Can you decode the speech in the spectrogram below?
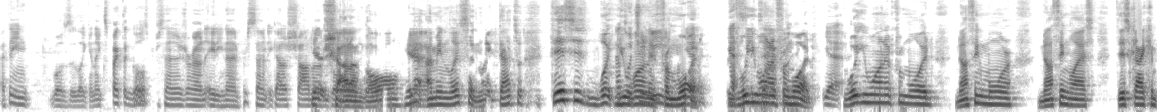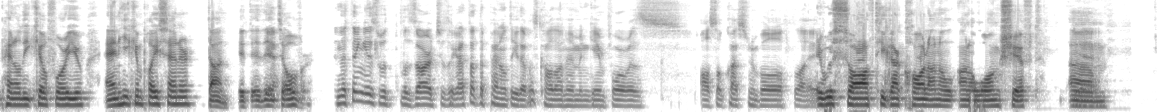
I think what was it like an expected goals percentage around 89% he got a shot on shot goal. on goal yeah. yeah. i mean listen like that's what this is what that's you what wanted you from wood yeah. Yes, what you exactly. wanted from Wood. Yeah. What you wanted from Wood. Nothing more, nothing less. This guy can penalty kill for you, and he can play center. Done. It, it, yeah. It's over. And the thing is with Lazar too, like I thought the penalty that was called on him in Game Four was also questionable. Like it was soft. He got caught on a on a long shift. Um,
